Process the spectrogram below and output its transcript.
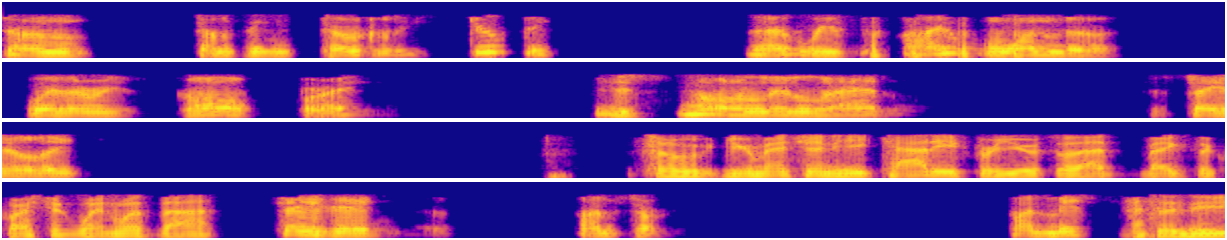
done something totally stupid that we I wonder whether his golf brain is not a little addled, to say the least. So you mentioned he caddied for you, so that begs the question: When was that? Say again. I'm sorry. I missed. Said the,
